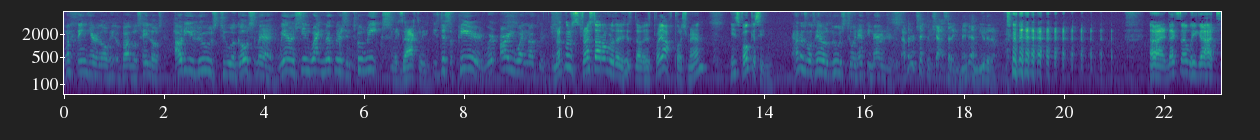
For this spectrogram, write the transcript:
one thing here, though, about those Halos. How do you lose to a Ghost Man? We haven't seen White Knucklers in two weeks. exactly. He's disappeared. Where are you, White Knucklers? Knuckler's stressed out over the his, the, his playoff push, man. He's focusing. How does those Halos lose to an empty manager? I better check the chat settings. Maybe I muted him. All right, next up we got.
